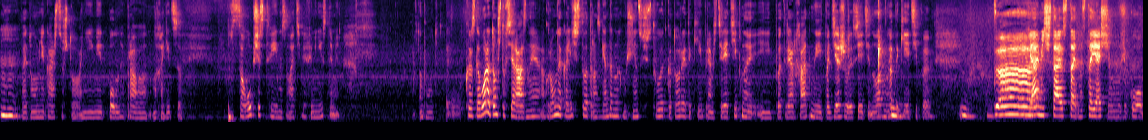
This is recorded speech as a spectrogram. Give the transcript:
Угу. Поэтому мне кажется, что они имеют полное право находиться в сообществе и называть себя феминистами. Вот. К разговору о том, что все разные, огромное количество трансгендерных мужчин существует, которые такие прям стереотипно и патриархатные, и поддерживают все эти нормы, и такие типа да. Я мечтаю стать настоящим мужиком.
